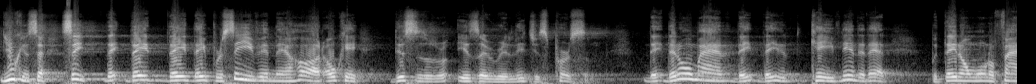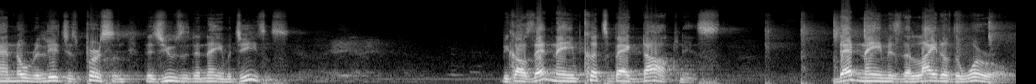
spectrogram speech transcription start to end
You can say, see, they, they, they, they perceive in their heart, okay, this is a, is a religious person. They, they don't mind, they, they caved into that, but they don't want to find no religious person that's using the name of Jesus. Because that name cuts back darkness. That name is the light of the world.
